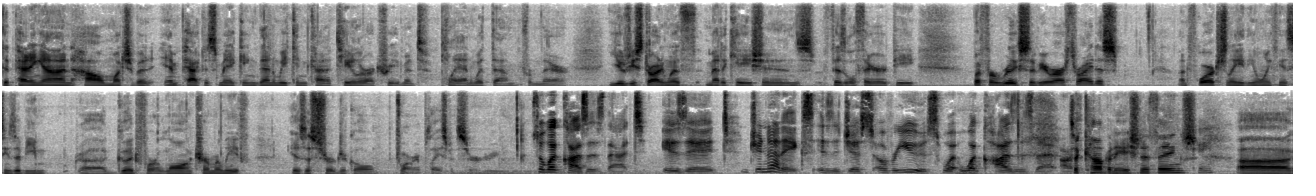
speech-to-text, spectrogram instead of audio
depending on how much of an impact it's making, then we can kind of tailor our treatment plan with them from there. Usually starting with medications, physical therapy, but for really severe arthritis, unfortunately, the only thing that seems to be uh, good for long-term relief is a surgical joint replacement surgery. So what causes that? Is it genetics? Is it just overuse? What what causes that? It's a combination of things. Okay. Uh,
